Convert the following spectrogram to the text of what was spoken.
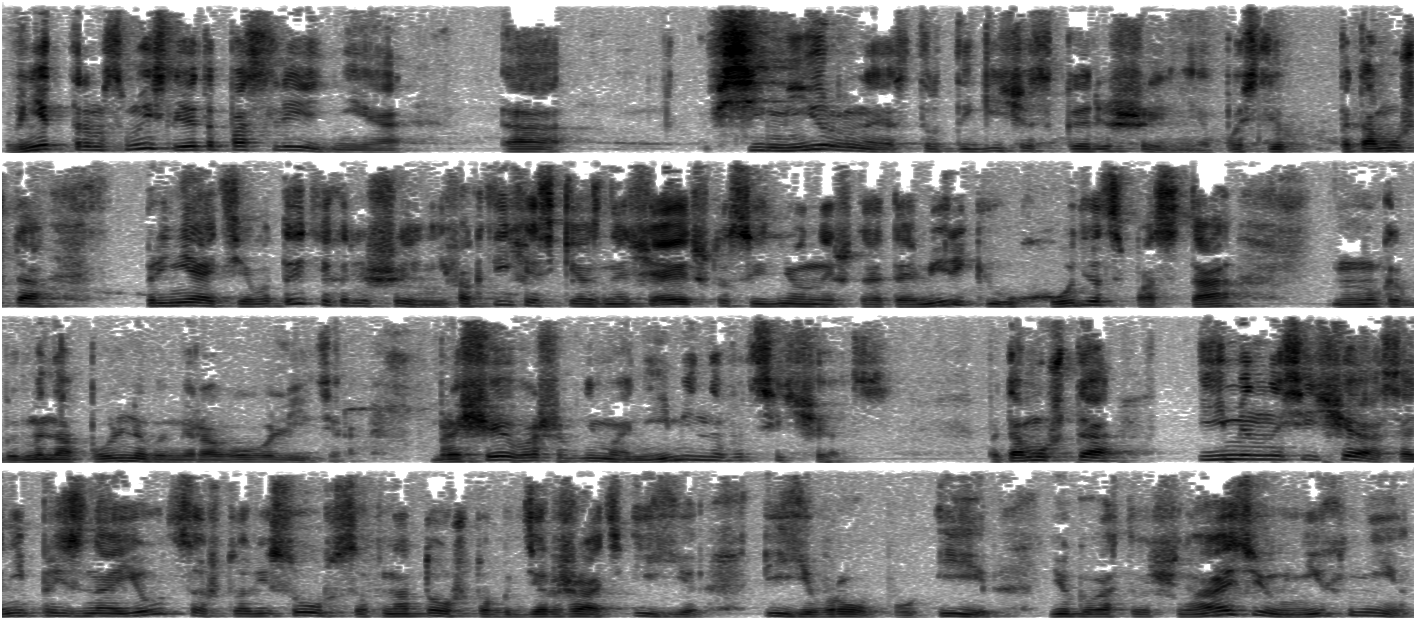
В некотором смысле это последнее а, всемирное стратегическое решение, после, потому что принятие вот этих решений фактически означает, что Соединенные Штаты Америки уходят с поста ну, как бы монопольного мирового лидера. Обращаю ваше внимание, именно вот сейчас. Потому что именно сейчас они признаются, что ресурсов на то, чтобы держать и, и Европу, и Юго-Восточную Азию у них нет.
